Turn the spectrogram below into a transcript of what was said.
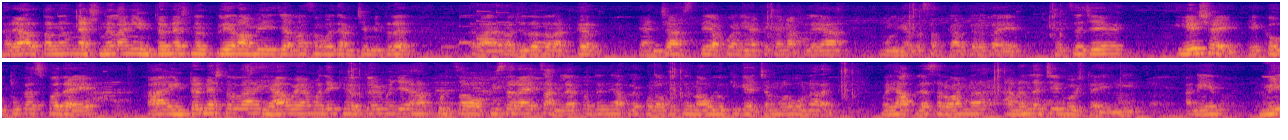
खऱ्या अर्थानं नॅशनल आणि इंटरनॅशनल प्लेअर आम्ही ज्यांना समजते आमचे मित्र रा राजूदादा लाटकर यांच्या हस्ते आपण या ठिकाणी आपल्या या मुलग्याचा सत्कार करत आहे. त्याचं जे यश आहे हे कौतुकास्पद आहे. हा इंटरनॅशनलला ह्या वयामध्ये खेळतोय म्हणजे हा पुढचा ऑफिसर आहे चांगल्या पद्धतीने आपल्या कोल्हापूरचं नाव लौकिक ह्याच्यामुळे होणार आहे. म्हणजे आपल्या सर्वांना आनंदाची गोष्ट आहे. ही आणि मी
